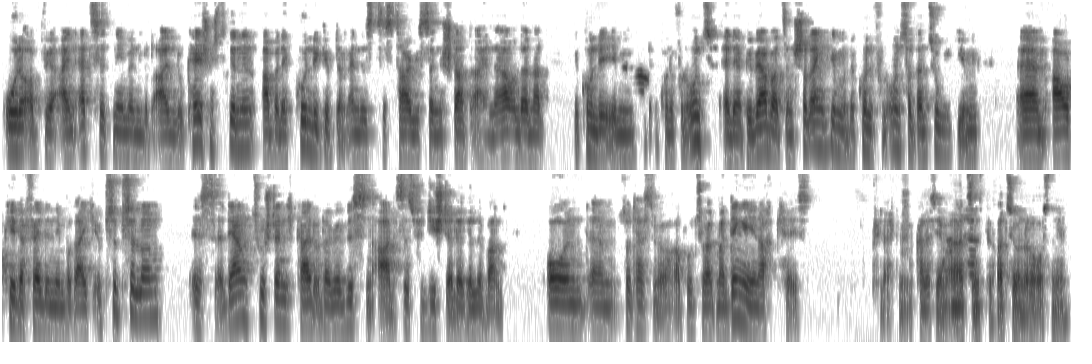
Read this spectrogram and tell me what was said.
oder ob wir ein Adset nehmen mit allen Locations drinnen. Aber der Kunde gibt am Ende des Tages seine Stadt ein. Ja? Und dann hat der Kunde eben, der Kunde von uns, äh, der Bewerber hat seine Stadt eingegeben und der Kunde von uns hat dann zugegeben, ähm, ah, okay, da fällt in den Bereich Y, ist äh, deren Zuständigkeit oder wir wissen, ah, das ist für die Stelle relevant. Und ähm, so testen wir auch ab und zu halt mal Dinge je nach Case. Vielleicht kann das jemand als Inspiration rausnehmen.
